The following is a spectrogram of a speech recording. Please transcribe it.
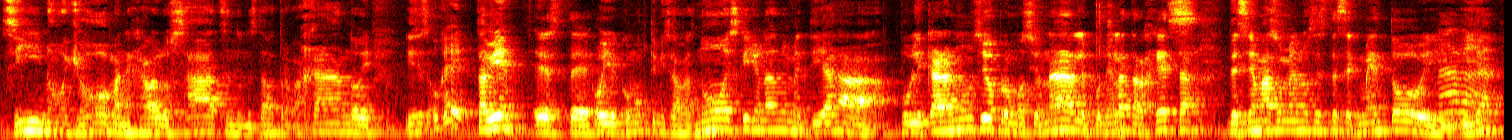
sí, no, yo manejaba los ads en donde estaba trabajando y, dices, ok, está bien, este, oye, ¿cómo optimizabas? No, es que yo nada me metía a publicar anuncio, promocionar, le ponía la tarjeta, decía más o menos este segmento y, ya.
